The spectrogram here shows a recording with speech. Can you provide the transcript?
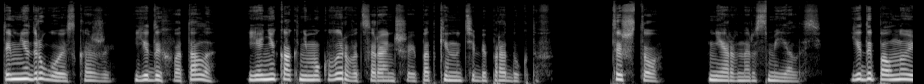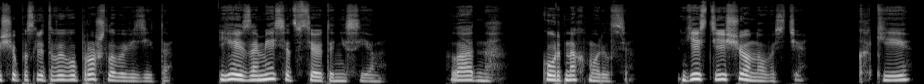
Ты мне другое скажи. Еды хватало? Я никак не мог вырваться раньше и подкинуть тебе продуктов». «Ты что?» — нервно рассмеялась. «Еды полно еще после твоего прошлого визита. Я и за месяц все это не съем». «Ладно», — Курт нахмурился. «Есть еще новости». «Какие?»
